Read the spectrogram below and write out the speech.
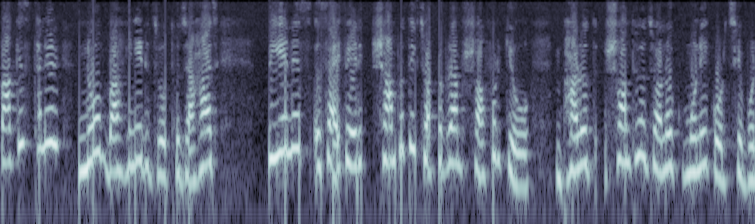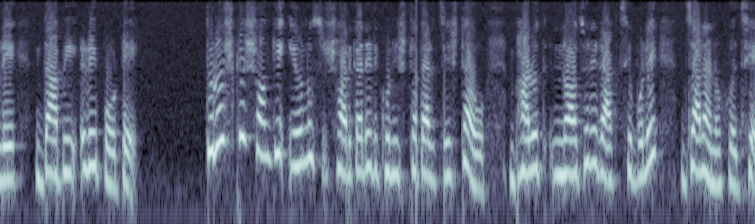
পাকিস্তানের নৌবাহিনীর যৌথ জাহাজ পিএনএস সাইফের সাম্প্রতিক চট্টগ্রাম সফরকেও ভারত সন্দেহজনক মনে করছে বলে দাবি রিপোর্টে। তুরস্কের সঙ্গে ইউনুস সরকারের ঘনিষ্ঠতার চেষ্টাও ভারত নজরে রাখছে বলে জানানো হয়েছে।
